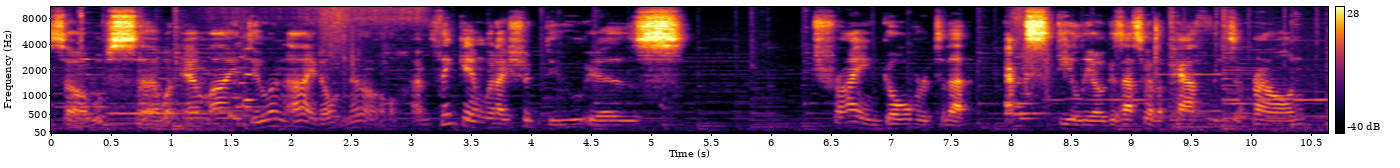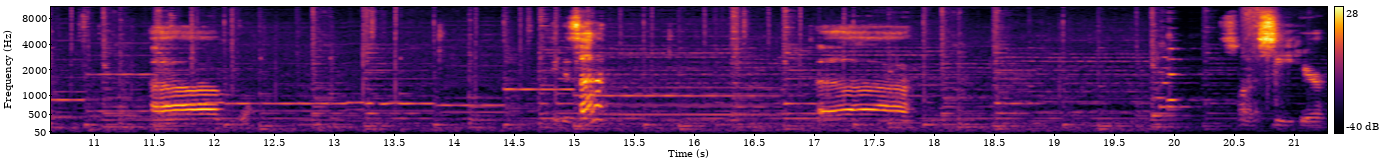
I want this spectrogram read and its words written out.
So, whoops, uh, what am I doing? I don't know. I'm thinking what I should do is try and go over to that X dealio, because that's where the path leads around. Um, wait, is that? Uh, just want to see here.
